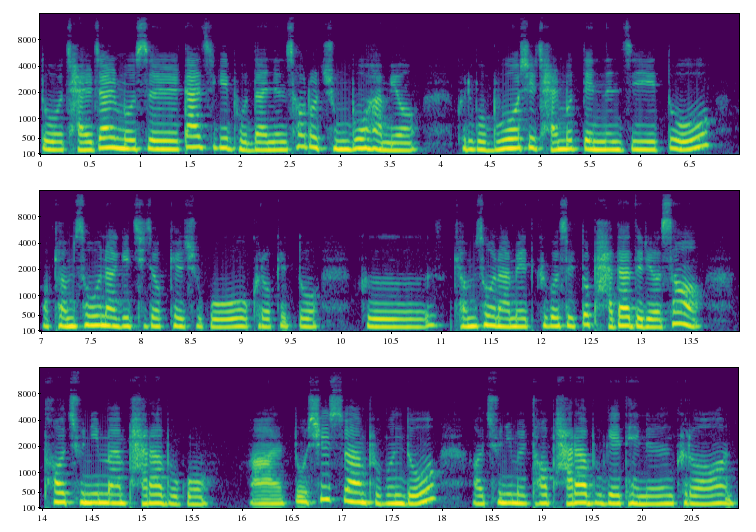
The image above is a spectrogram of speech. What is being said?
또 잘잘못을 따지기보다는 서로 중보하며 그리고 무엇이 잘못됐는지 또 겸손하게 지적해주고 그렇게 또 그 겸손함에 그것을 또 받아들여서 더 주님만 바라보고 아, 또 실수한 부분도 어, 주님을 더 바라보게 되는 그런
